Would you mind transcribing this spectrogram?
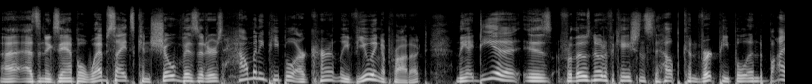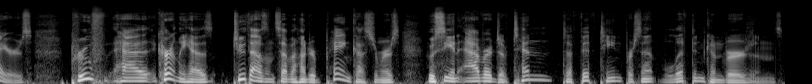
Uh, as an example, websites can show visitors how many people are currently viewing a product, and the idea is for those notifications to help convert people into buyers. Proof has, currently has 2,700 paying customers who see an average of 10 to 15 percent lift in conversions.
